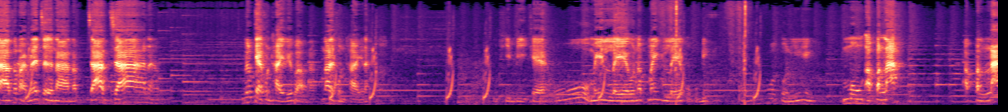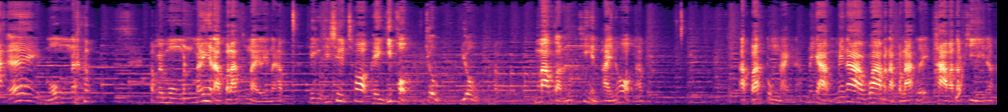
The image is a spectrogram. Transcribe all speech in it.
จาสักหน่อยไม่ได้เจอนานนะครับจ้าจ้านะครับ ไม่รู้แกคนไทยหรือเปล่านะ น่าจะคนไทยนะทีมบีแก โอ้ ไม่เลวนะ ไม่เลว โอ้โหบิ๊กโอ้ตัวนี้เอง มงอัปปลักษณ์ อัปลักษณ์เอ้ยมงนะครับทำไมมงมันไม่เห็นอัปลักษณ์ตรงไหนเลยนะครับ ลิงที่ชื่นชอบเพลงฮิปฮอปโยโย่ครับมากกว่าที่เห็นภายนอกนะครับ อัปลักษณ์ตรงไหนนะไม่อยากไม่น่าว่ามันอัปลักษณ์เลยพาปัตภีนะ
